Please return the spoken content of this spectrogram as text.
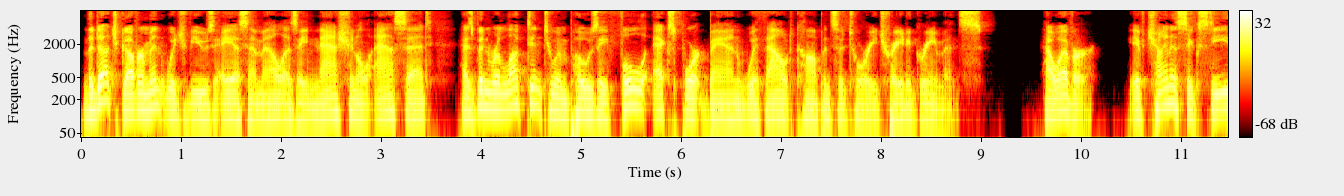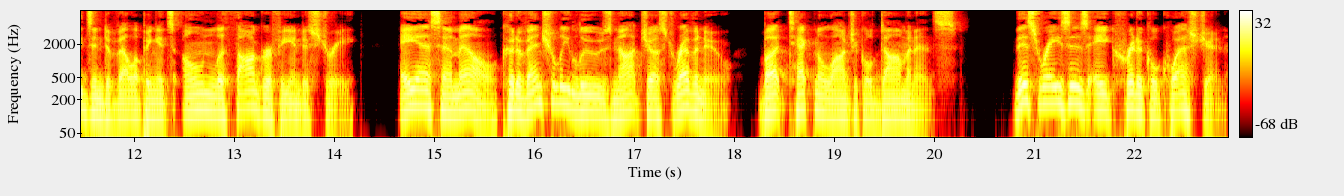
The Dutch government, which views ASML as a national asset, has been reluctant to impose a full export ban without compensatory trade agreements. However, if China succeeds in developing its own lithography industry, ASML could eventually lose not just revenue, but technological dominance. This raises a critical question.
